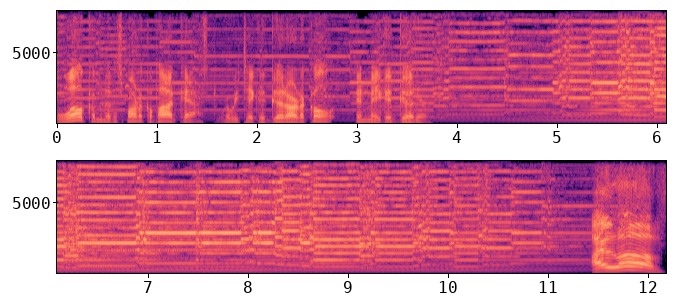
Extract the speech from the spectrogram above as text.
Welcome to the Smarticle Podcast, where we take a good article and make it gooder. I love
